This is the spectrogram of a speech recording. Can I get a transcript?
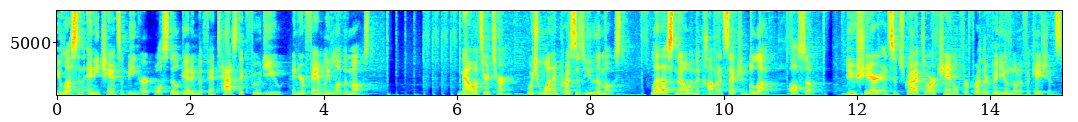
you lessen any chance of being hurt while still getting the fantastic food you and your family love the most. Now it's your turn. Which one impresses you the most? Let us know in the comment section below. Also, do share and subscribe to our channel for further video notifications.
